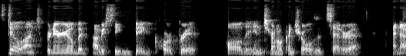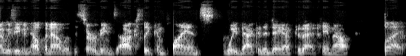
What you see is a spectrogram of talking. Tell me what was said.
still entrepreneurial, but obviously big corporate, all the internal controls, et cetera. And I was even helping out with the Sarbanes Oxley compliance way back in the day after that came out. But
